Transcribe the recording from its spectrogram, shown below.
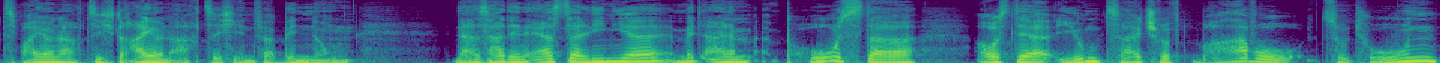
82-83 in Verbindung. Das hat in erster Linie mit einem Poster aus der Jugendzeitschrift Bravo zu tun,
